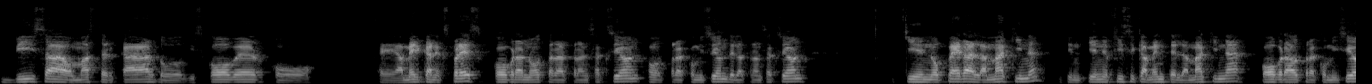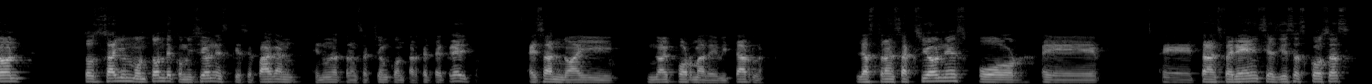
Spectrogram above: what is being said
Visa o Mastercard o Discover o American Express cobran otra transacción, otra comisión de la transacción. Quien opera la máquina, quien tiene físicamente la máquina, cobra otra comisión. Entonces hay un montón de comisiones que se pagan en una transacción con tarjeta de crédito. Esa no hay, no hay forma de evitarla. Las transacciones por eh, eh, transferencias y esas cosas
